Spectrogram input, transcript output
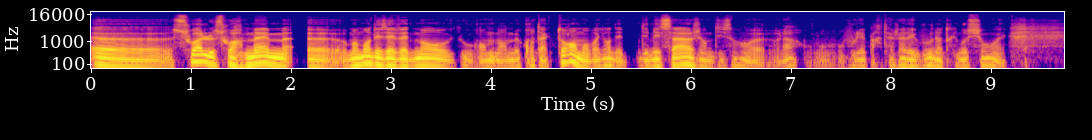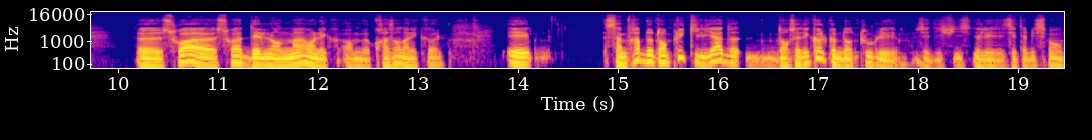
Euh, soit le soir même, euh, au moment des événements, ou en, me contactant, en m'envoyant des, messages et en me disant, voilà, on, voulait partager avec vous notre émotion, soit, soit dès le lendemain en, me croisant dans l'école. Et ça me frappe d'autant plus qu'il y a dans cette école, comme dans tous les édifices, les établissements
